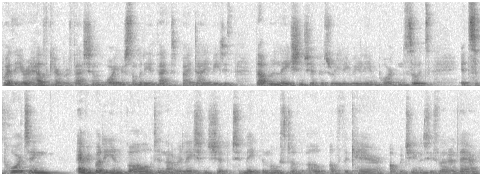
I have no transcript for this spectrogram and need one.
whether you're a healthcare professional or you're somebody affected by diabetes, that relationship is really, really important. So it's it's supporting everybody involved in that relationship to make the most of, of, of the care opportunities that are there.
